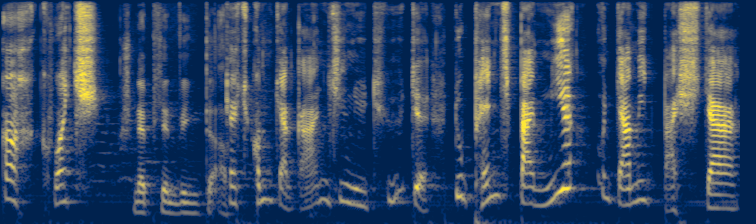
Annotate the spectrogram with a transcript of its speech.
Ach Quatsch. Schnäppchen winkte ab. Das kommt ja gar nicht in die Tüte. Du pennst bei mir und damit basta.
